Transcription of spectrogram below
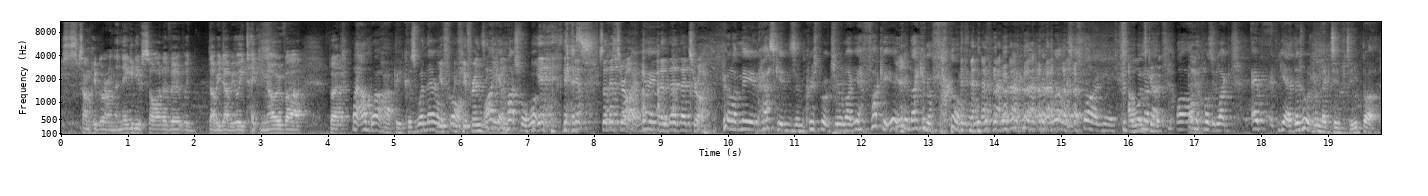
some people are on the negative side of it with WWE taking over, but Mate, I'm well happy because when they're all gone, if your friends are I get much more work. Yeah, so that's, That's right. right, yeah, yeah. That- that- that's right. People like me and Haskins and Chris Brookes were like, yeah, fuck it, yeah, Yeah. they can fuck off. well, it's fine. Yeah. I was Well, no, gonna- no, on the positive, like, ev yeah, there's always been negativity, but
